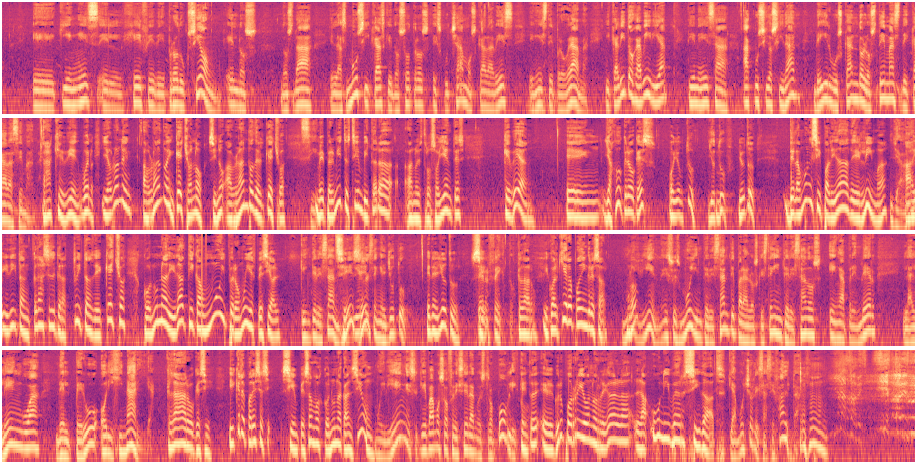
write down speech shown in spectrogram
eh, quien es el jefe de producción. Él nos, nos da las músicas que nosotros escuchamos cada vez en este programa. Y Calitos Gaviria tiene esa acuciosidad de ir buscando los temas de cada semana. Ah, qué bien. Bueno, y hablando en, hablando en quechua, no, sino hablando del quechua, ¿me permite usted invitar a, a nuestros oyentes que vean en Yahoo, creo que es, o YouTube? YouTube. YouTube de la municipalidad de Lima, ahí dictan clases gratuitas de quechua con una didáctica muy pero muy especial. Qué interesante. Sí, y sí. eso es en el YouTube. En el YouTube. Sí. Perfecto. Claro. Y cualquiera puede ingresar. Muy bien, eso es muy interesante para los que estén interesados en aprender la lengua del Perú originaria. Claro que sí. ¿Y qué le parece si, empezamos con una canción? Muy bien, es que vamos a ofrecer a nuestro público. Entonces, el Grupo Río nos regala la universidad. Que a muchos les hace falta. Ya sabes, si esta vez no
